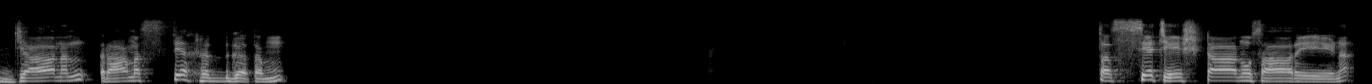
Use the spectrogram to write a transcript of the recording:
జానన్ రామస్య హృద్గతం. తస్య చేష్టానుసారేణ.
